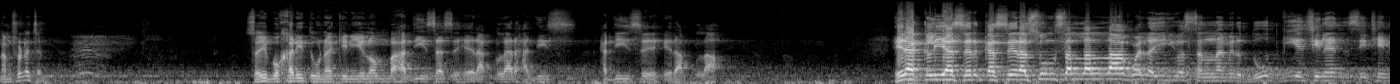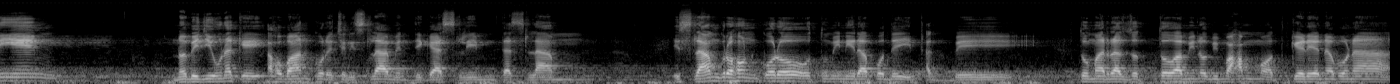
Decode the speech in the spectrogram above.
নাম শুনেছেন? সই বোখারি তো উনাকে নিয়ে লম্বা হাদিস আছে, হেরাকলার হাদিস, হাদিসে হেরাকলা। হেরাক্লিয়াসের কাছে রাসূল সাল্লাল্লাহু আলাইহি ওয়াসাল্লামের দূত গিয়েছিলেন চিঠি নিয়ে। নবীজি উনাকে আহ্বান করেছেন, ইসলামের দিকে আসলিম তাসলাম। ইসলাম গ্রহণ করো, তুমি নিরাপদেই থাকবে। তোমার রাজত্ব আমি নবী মোহাম্মদ কেড়ে নেব না।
